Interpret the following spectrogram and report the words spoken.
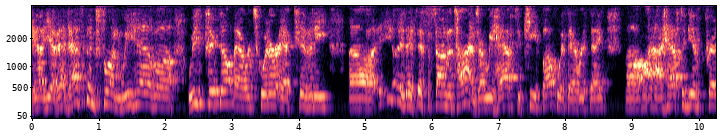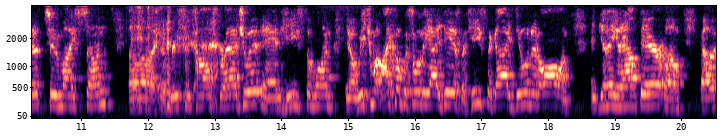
Yeah, yeah, that, that's been fun. We have uh, we've picked up our Twitter activity. Uh, it, it's a sign of the times. Right? We have to keep up with everything. Uh, I, I, have to give credit to my son, uh, a recent college graduate, and he's the one. You know, we come up, I come up with some of the ideas, but he's the guy doing it all and, and getting it out there. Um, uh,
